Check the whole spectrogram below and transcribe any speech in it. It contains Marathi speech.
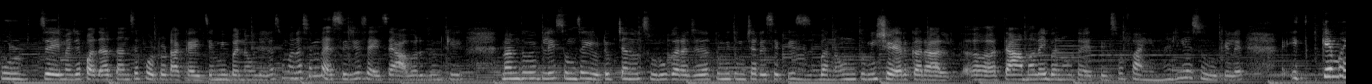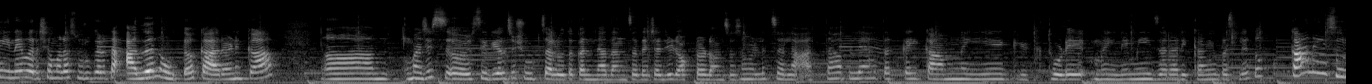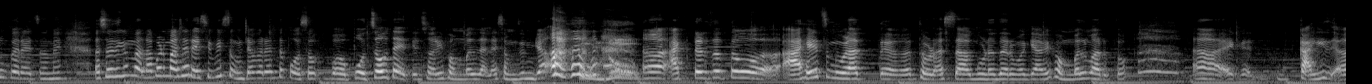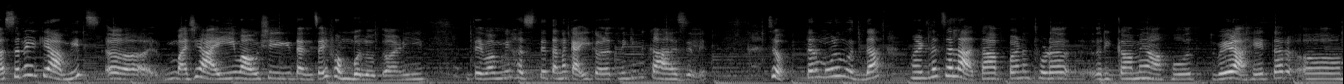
फूडचे म्हणजे पदार्थांचे फोटो टाकायचे मी बनवलेले असं मला असे मेसेजेस यायचे आवर्जून की मॅम तुम्ही प्लीज तुमचं यूट्यूब चॅनल सुरू करा. ज्याच्यात तुम्ही तुमच्या रेसिपीज बनवून तुम्ही शेअर कराल त्या आम्हालाही बनवता येतील. सो फायनली हे सुरू केलं आहे इतके महिने वर्ष मला सुरू करता आलं नव्हतं कारण का माझे सिरियलचं शूट चालू होतं कन्यादानचं त्याच्या आधी डॉक्टर डॉन्स असं म्हटलं चला आता आपल्या हातात काही काम नाही आहे थोडे महिने मी जरा रिकामी बसले तो का नाही सुरू करायचं? मी असं होतं की मला पण माझ्या रेसिपीज तुमच्यापर्यंत पोचव पोचवता येतील. सॉरी फंबल झालाय समजून घ्या. ॲक्टरचा तो आहेच मुळात थोडासा गुणधर्म की आम्ही फंबल मारतो. काही असं नाही की आम्हीच माझी आई मावशी त्यांचाही फंबल होतो आणि तेव्हा मी हसते त्यांना काही कळत नाही की मी का हसले. सो तर मूळ मुद्दा म्हटलं चला आता आपण थोडं रिकामे आहोत वेळ आहे तर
